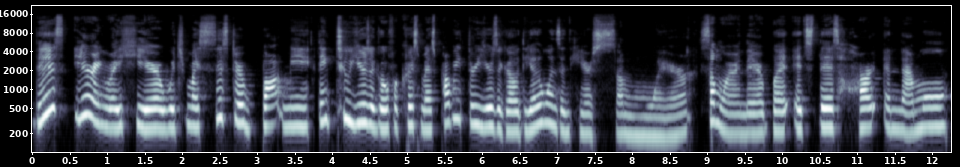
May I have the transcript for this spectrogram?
this earring right here, which my sister bought me, I think two years ago for Christmas, probably three years ago. The other one's in here somewhere, somewhere in there, but it's this heart enamel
